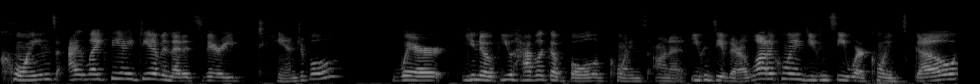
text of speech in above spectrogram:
coins i like the idea of in that it's very tangible where you know if you have like a bowl of coins on it you can see if there are a lot of coins you can see where coins go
